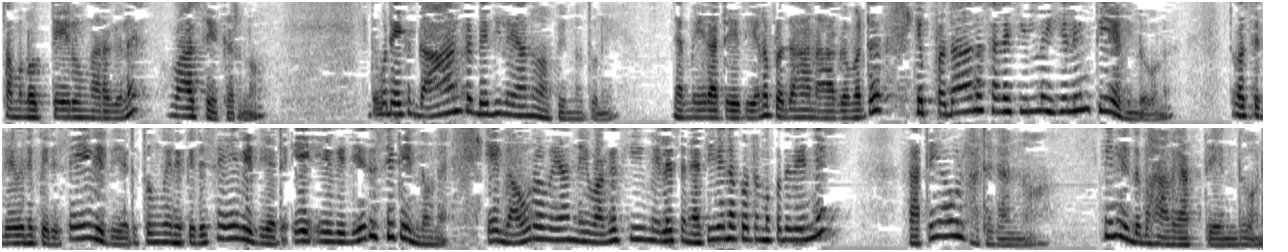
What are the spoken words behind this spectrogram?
තමනොත් තේරුම් අරගෙන වාසය කරනවා. එතකොට ඒක ගාන්ට බෙදිලා යනවා පින්නතුනේ. දැන් මේ රටේ තියෙන ප්‍රධාන ආගමට ඒ ප්‍රධාන සැලකිල්ල ඉහළින් තියෙන්න ඕන. ඊට පස්සේ දෙවෙනි පිරිස ඒ විදියට, තුන්වෙනි පිරිස ඒ විදියට, ඒ ඒ විදියට සිටින්න ඕන. ඒ ගෞරවයන්, ඒ වගකීම් එලෙස නැති වෙනකොට මොකද වෙන්නේ? රටේ අවුල් හට ගන්නවා. විනිවිද භාවයක් තියෙන්න ඕන.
